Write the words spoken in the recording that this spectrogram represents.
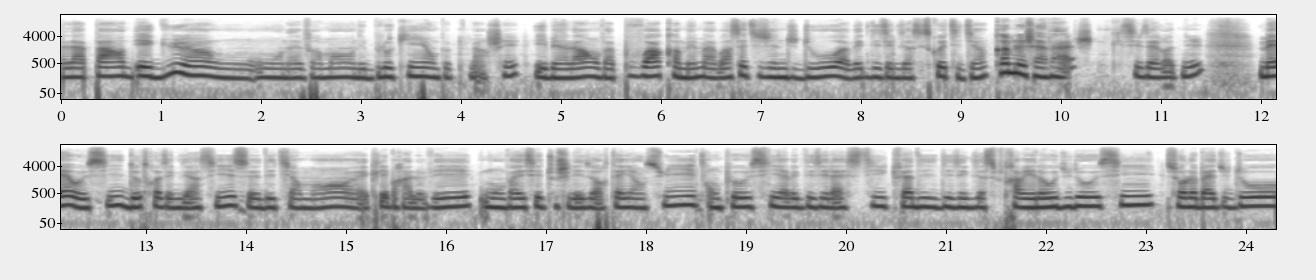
la part aiguë, hein, où, on est vraiment, on bloqué, on peut plus marcher, et bien là, on va pouvoir quand même avoir cette hygiène du dos avec des exercices quotidiens, comme le chavage, si vous avez retenu, mais aussi d'autres exercices d'étirement avec les bras levés, où on va essayer de toucher les orteils ensuite. On peut aussi, avec des élastiques, faire des, exercices pour travailler le haut du dos aussi, sur le bas du dos.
